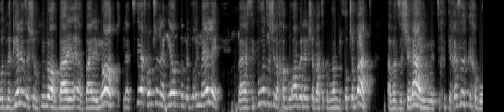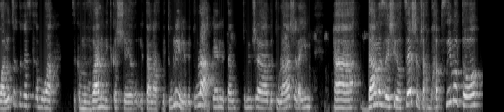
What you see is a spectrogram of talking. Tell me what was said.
ועוד נגיע לזה שנותנים לו ארבעה, ארבעה לילות להצליח, לא משנה, להגיע עוד גם לדברים האלה. והסיפור הזה של החבורה בליל שבת זה כמובן מלכות שבת, אבל זו שאלה אם צריך להתייחס לזה כחבורה, לא צריך להתייחס כחבורה, זה כמובן מתקשר לטענת בתולין, לבתולה, כן? לטענת בתולים של הבתולה, של האם הדם הזה שיוצא שם, שאנחנו מחפשים אותו,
